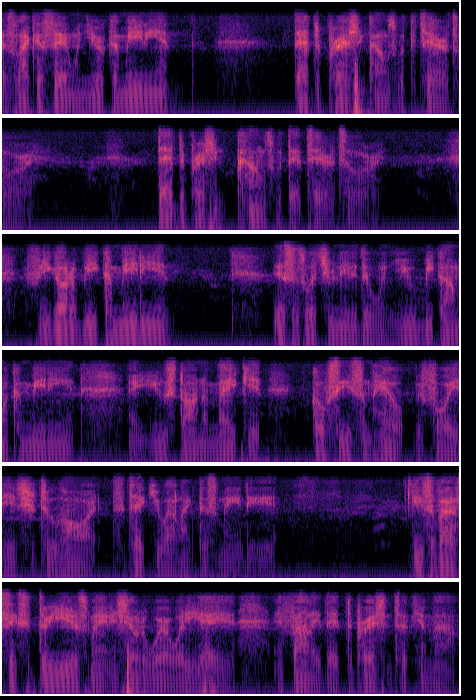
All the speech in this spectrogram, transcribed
It's like I said, when you're a comedian, that depression comes with the territory. That depression comes with that territory. If you go to be comedian, this is what you need to do. When you become a comedian and you start to make it, go see some help before it hits you too hard to take you out like this man did. He survived 63 years, man, and showed the world what he had. And finally, that depression took him out.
